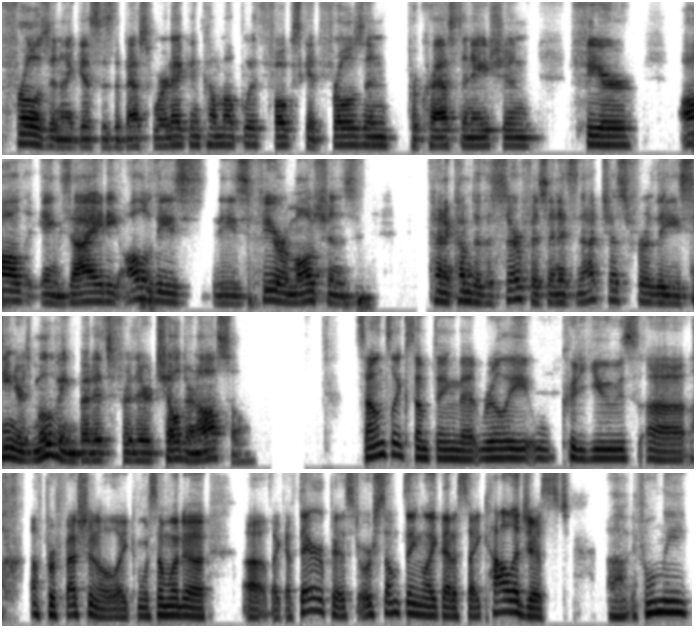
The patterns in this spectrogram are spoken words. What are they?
frozen, I guess is the best word I can come up with. Folks get frozen, procrastination, fear, all anxiety, all of these these fear emotions kind of come to the surface. And it's not just for the seniors moving but it's for their children also sounds like something that really could use uh, a professional like someone uh, uh, like a therapist or something like that a psychologist. Uh, if only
